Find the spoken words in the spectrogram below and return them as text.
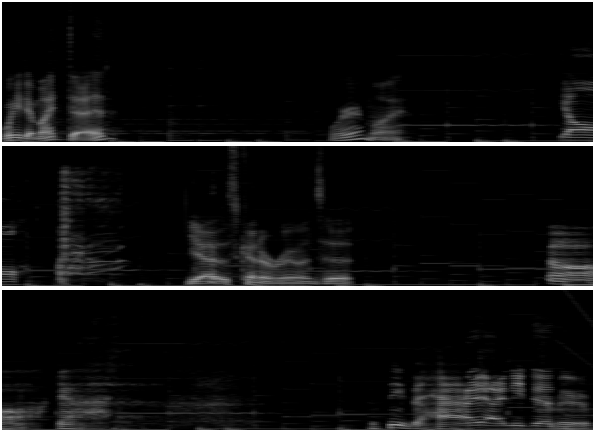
Wait, am I dead? Where am I? Y'all. Yeah, this kind of ruins it. Oh god. Just need the hack I, I need to. removed.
